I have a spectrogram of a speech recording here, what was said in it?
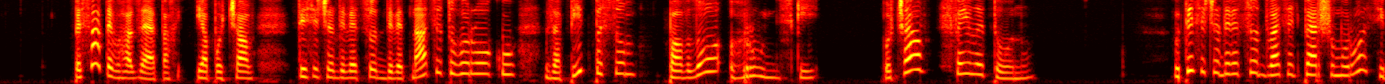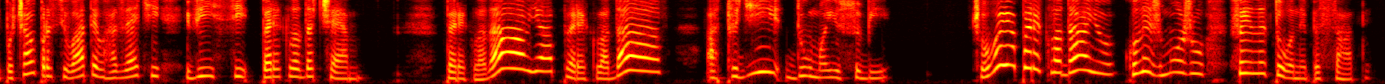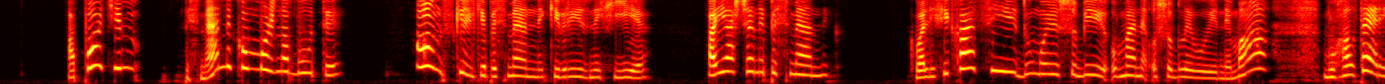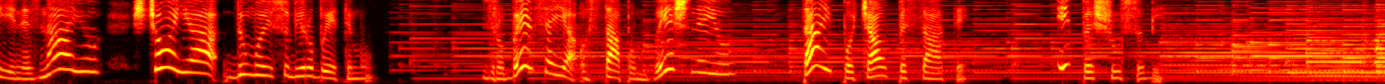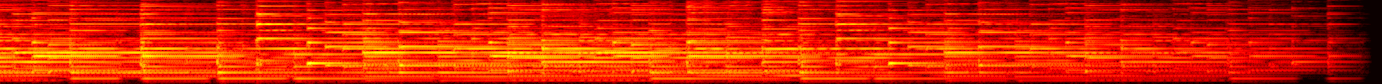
Писати в газетах я почав 1919 року за підписом Павло Грунський. Почав з фейлетону. У 1921 році почав працювати в газеті Вісті перекладачем. Перекладав я, перекладав, а тоді думаю собі, чого я перекладаю, коли ж можу фейлетони писати? А потім письменником можна бути. Он скільки письменників різних є, а я ще не письменник. Кваліфікації, думаю собі, в мене особливої нема, бухгалтерії не знаю. Що я, думаю, собі робитиму? Зробився я Остапом Вишнею та й почав писати. І пишу собі.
